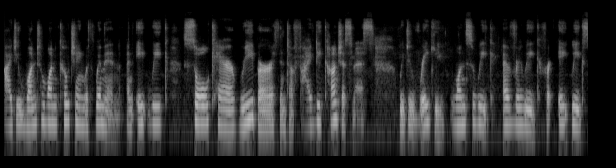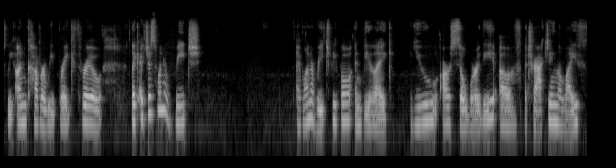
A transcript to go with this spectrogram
I do one to one coaching with women, an eight week soul care rebirth into 5D consciousness. We do Reiki once a week, every week for eight weeks. We uncover, we break through. Like, I just want to reach, I want to reach people and be like, you are so worthy of attracting the life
